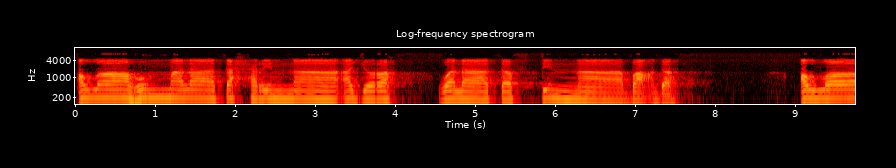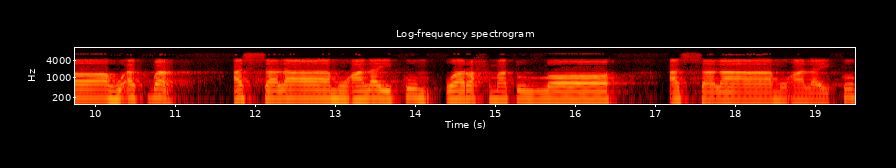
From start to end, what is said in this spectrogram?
Allahumma la tahrimna ajrah wa la taftinna ba'dah. الله أكبر السلام عليكم ورحمة الله السلام عليكم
